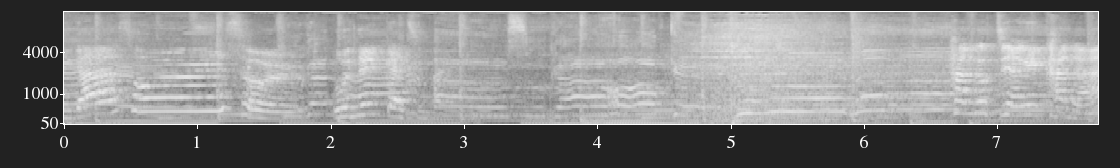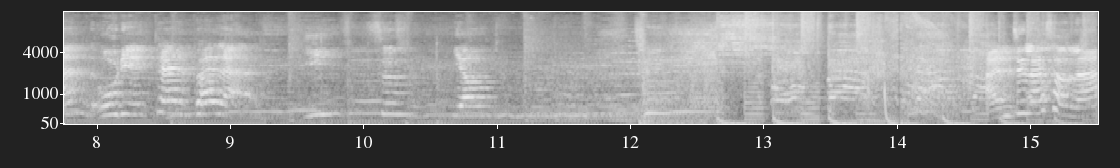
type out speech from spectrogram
인기가 솔솔. 오늘까지만. 한국 지향에 강한 오리엔탈 발라드 이수영. 안지나 선아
